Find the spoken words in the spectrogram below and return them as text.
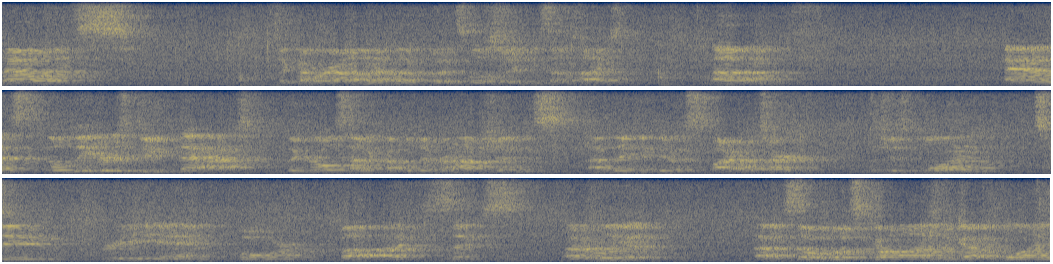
balance to come around on that left foot. It's a little shaky sometimes. Um, as the leaders do that, the girls have a couple different options. Uh, they can do a spiral turn, which is one, two, three, and four, five, six. Uh, really good. Uh, so what's going on is we've got one,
